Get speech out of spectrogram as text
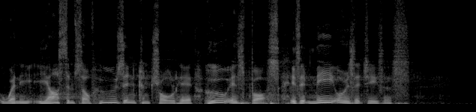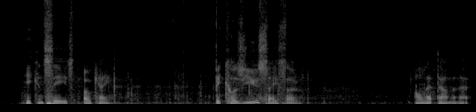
when he, he asks himself, who's in control here? Who is boss? Is it me or is it Jesus? He concedes, okay, because you say so, I'll let down the nets.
